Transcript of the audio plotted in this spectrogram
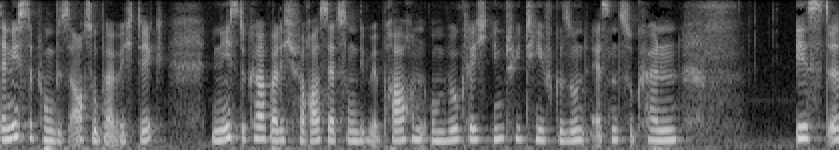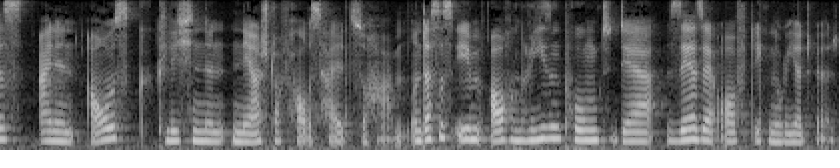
Der nächste Punkt ist auch super wichtig. Die nächste körperliche Voraussetzung, die wir brauchen, um wirklich intuitiv gesund essen zu können, ist es, einen ausgeglichenen Nährstoffhaushalt zu haben. Und das ist eben auch ein Riesenpunkt, der sehr, sehr oft ignoriert wird.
